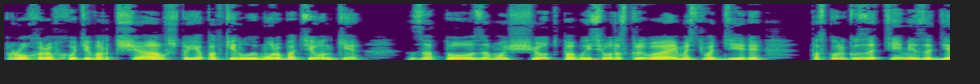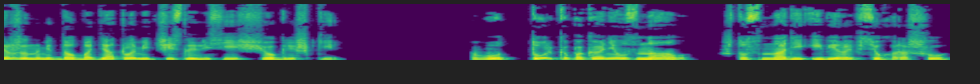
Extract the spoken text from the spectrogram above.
Прохоров хоть и ворчал, что я подкинул ему работенки, зато за мой счет повысил раскрываемость в отделе, поскольку за теми задержанными долбодятлами числились еще грешки. Вот только пока не узнал, что с Надей и Верой все хорошо,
